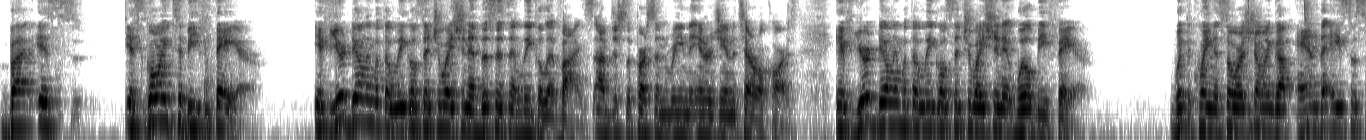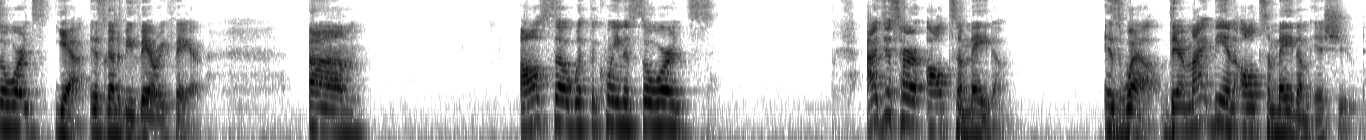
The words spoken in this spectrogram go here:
But it's it's going to be fair. If you're dealing with a legal situation and this isn't legal advice, I'm just the person reading the energy and the tarot cards. If you're dealing with a legal situation, it will be fair. With the Queen of Swords showing up and the Ace of Swords, yeah, it's going to be very fair. Um, also, with the Queen of Swords, I just heard ultimatum as well. There might be an ultimatum issued.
